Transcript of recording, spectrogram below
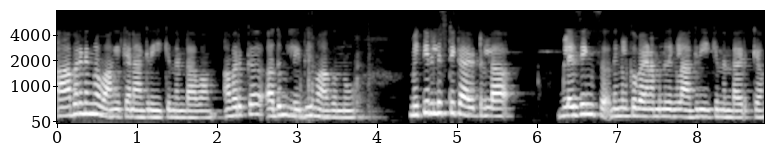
ആഭരണങ്ങൾ വാങ്ങിക്കാൻ ആഗ്രഹിക്കുന്നുണ്ടാവാം. അവർക്ക് അതും ലഭ്യമാകുന്നു. മെറ്റീരിയലിസ്റ്റിക് ആയിട്ടുള്ള ബ്ലെസ്സിങ്സ് നിങ്ങൾക്ക് വേണമെന്ന് നിങ്ങൾ ആഗ്രഹിക്കുന്നുണ്ടായിരിക്കാം.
